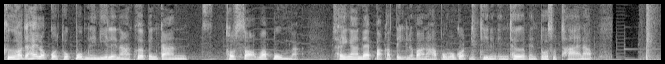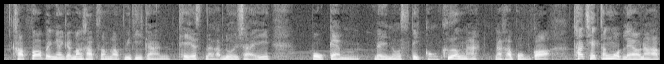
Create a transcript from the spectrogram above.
คือเขาจะให้เรากดทุกปุ่มในนี้เลยนะ เพื่อเป็นการทดสอบว่าปุ่มอะ ช้งานได้ปกติหรือเปล่านะครับ ผมก็กดอีกทีหนึ่ง enter เป็นตัวสุดท้ายนะครับ ครับก็เป็นไงกันบ้างครับสำหรับวิธีการเทสนะครับ โดยใช้โปรแกรม Diagnostic ของเครื่องนะนะครับผมก็ถ้าเช็คทั้งหมดแล้วนะครับ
